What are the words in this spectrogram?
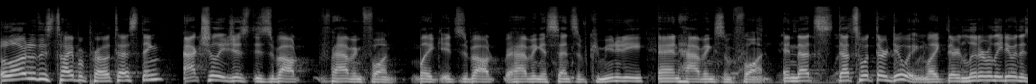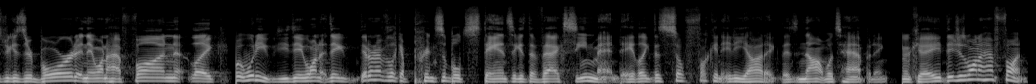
a lot of this type of protesting actually just is about having fun. Like it's about having a sense of community and having some fun. And that's that's what they're doing. Like they're literally doing this because they're bored and they want to have fun. Like, but what do you they want they they don't have like a principled stance against the vaccine mandate. Like that's so fucking idiotic. That's not what's happening. Okay? They just want to have fun.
